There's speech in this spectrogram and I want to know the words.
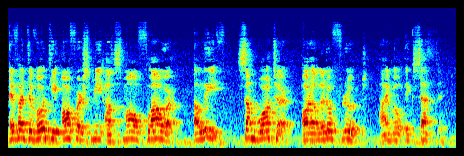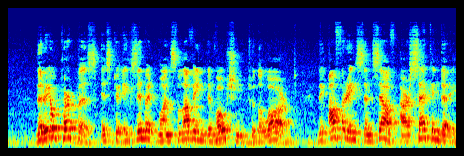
If a devotee offers me a small flower, a leaf, some water, or a little fruit, I will accept it. The real purpose is to exhibit one's loving devotion to the Lord. The offerings themselves are secondary.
